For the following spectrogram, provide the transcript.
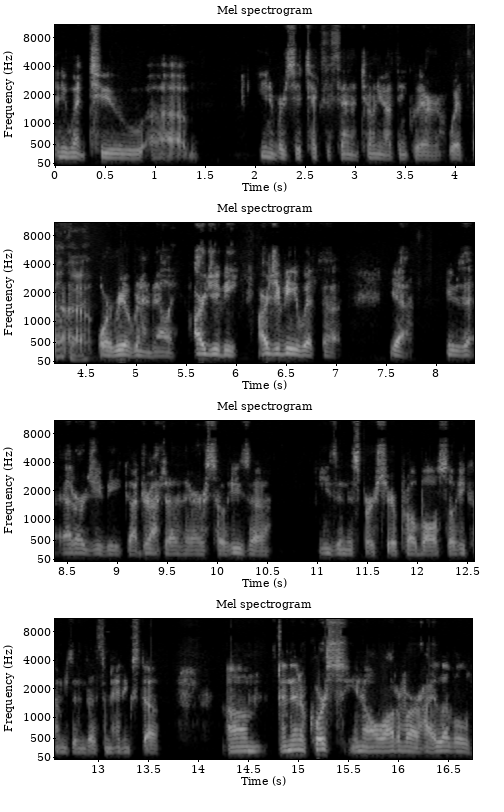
then he went to um, University of Texas San Antonio, I think there with uh, okay. or Rio Grande Valley RGV RGV with uh, yeah he was at, RGV got drafted out of there, so he's a he's in his first year of pro ball, so he comes in and does some hitting stuff. Um, and then of course you know a lot of our high level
